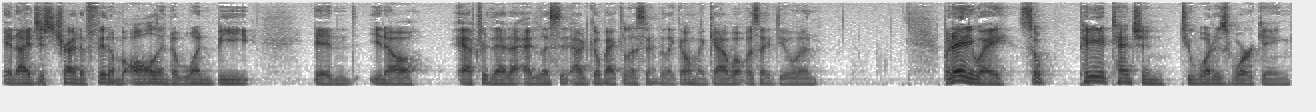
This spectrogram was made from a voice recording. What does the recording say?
and I just tried to fit them all into one beat. And you know, after that, I, I listened. I would go back and listen. I'd be like, "Oh my god, what was I doing?" But anyway, so pay attention to what is working.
